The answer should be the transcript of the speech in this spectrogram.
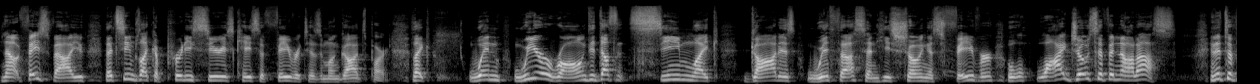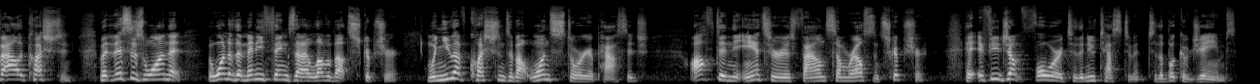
Now, at face value, that seems like a pretty serious case of favoritism on God's part. Like, when we are wronged, it doesn't seem like God is with us and he's showing us favor. Well, why Joseph and not us? And it's a valid question. But this is one that one of the many things that I love about scripture. When you have questions about one story or passage, often the answer is found somewhere else in scripture. If you jump forward to the New Testament, to the book of James,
